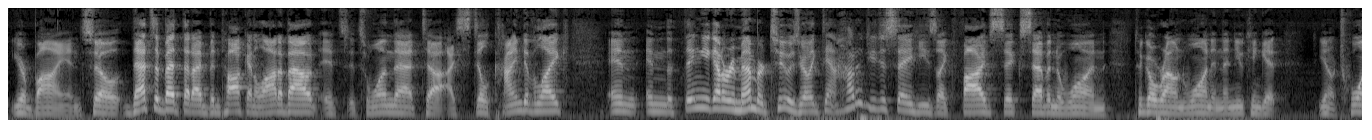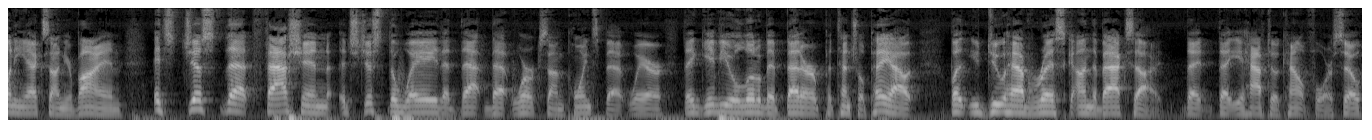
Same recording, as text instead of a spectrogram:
your buy-in. So that's a bet that I've been talking a lot about. It's it's one that uh, I still kind of like. And and the thing you got to remember too is you're like, damn, how did you just say he's like five, six, seven to one to go round one, and then you can get you know 20x on your buy-in. It's just that fashion. It's just the way that that bet works on PointsBet, where they give you a little bit better potential payout, but you do have risk on the backside that that you have to account for. So,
